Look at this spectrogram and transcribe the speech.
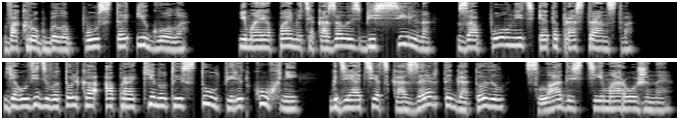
Вокруг было пусто и голо, и моя память оказалась бессильна заполнить это пространство. Я увидела только опрокинутый стул перед кухней, где отец Казерты готовил сладости и мороженое.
